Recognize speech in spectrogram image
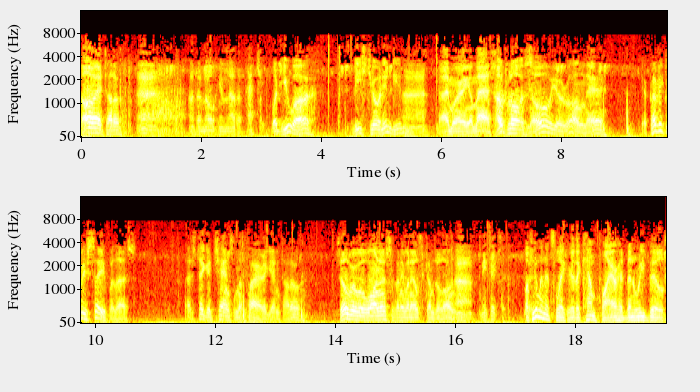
All right, Tonto. Ah, I don't know him not Apache. But you are. At least you're an Indian. Ah. I'm wearing a mask. Outlaws. No, you're wrong there. You're perfectly safe with us. Let's take a chance on the fire again, Tonto. Silver will warn us if anyone else comes along. Ah, me fix it. A few minutes later, the campfire had been rebuilt,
